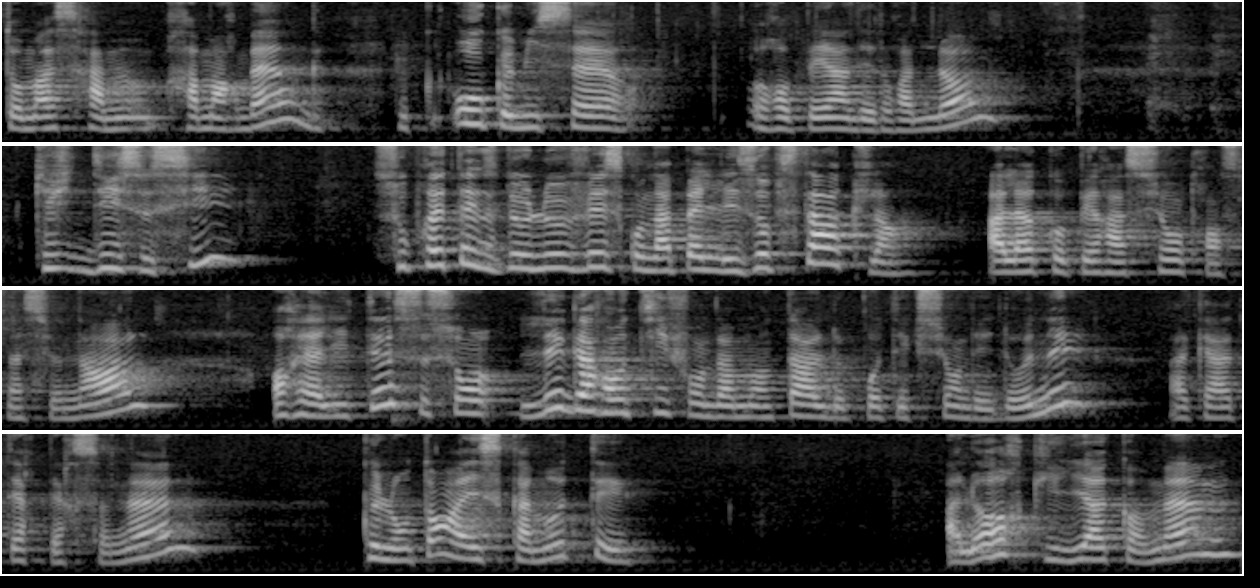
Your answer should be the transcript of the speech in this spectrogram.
Thomas Hammarberg, le haut commissaire européen des droits de l'homme, qui dit ceci, sous prétexte de lever ce qu'on appelle les obstacles à la coopération transnationale, en réalité, ce sont les garanties fondamentales de protection des données à caractère personnel que l'on tend à escamoter, alors qu'il y a quand même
